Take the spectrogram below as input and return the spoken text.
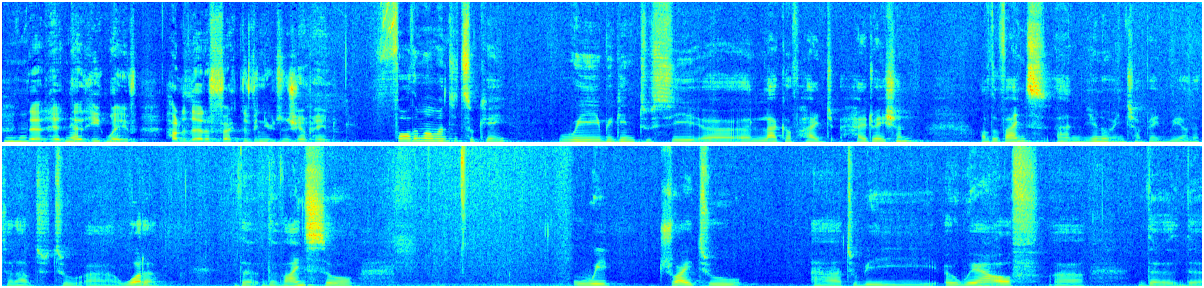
mm-hmm. that hit yeah. that heat wave. Yeah. How did that affect the vineyards in Champagne? For the moment, it's okay. We begin to see uh, a lack of hyd- hydration of the vines, and you know, in Champagne, we are not allowed to uh, water the, the vines, so we try to uh, to be aware of uh, the the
